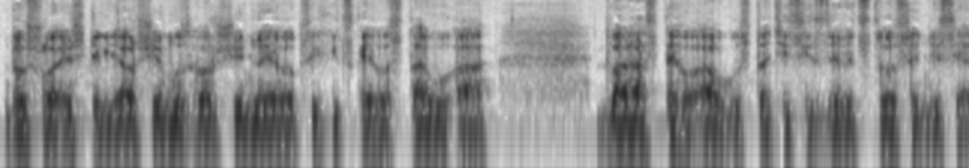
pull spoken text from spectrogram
došlo ešte k ďalšiemu zhoršeniu jeho psychického stavu a 12. augusta 1988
